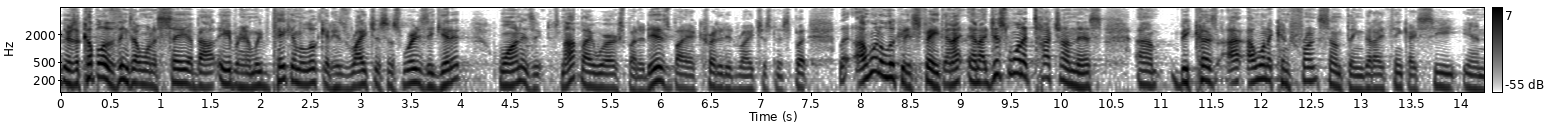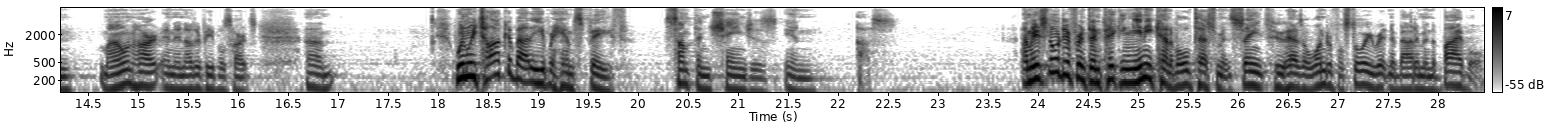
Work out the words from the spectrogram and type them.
there's a couple of things I want to say about Abraham. We've taken a look at his righteousness. Where does he get it? One is it's not by works, but it is by accredited righteousness. But I want to look at his faith. And I, and I just want to touch on this um, because I, I, want to confront something that I think I see in my own heart and in other people's hearts. Um, when we talk about Abraham's faith, something changes in us. I mean, it's no different than picking any kind of Old Testament saint who has a wonderful story written about him in the Bible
